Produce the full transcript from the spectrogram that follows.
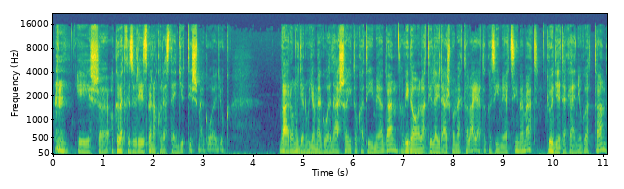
és a következő részben akkor ezt együtt is megoldjuk. Várom ugyanúgy a megoldásaitokat e-mailben, a videó alatti leírásban megtaláljátok az e-mail címemet, küldjétek el nyugodtan,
